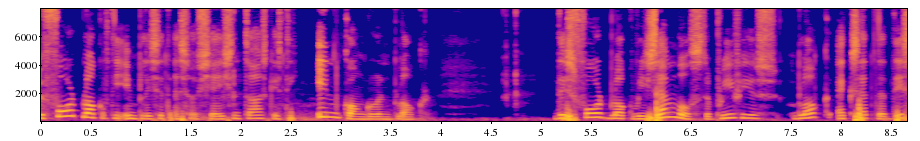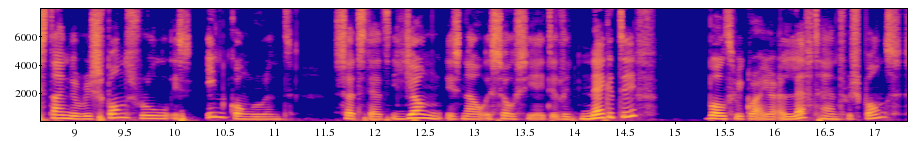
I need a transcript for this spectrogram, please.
The fourth block of the implicit association task is the incongruent block. This fourth block resembles the previous block, except that this time the response rule is incongruent, such that young is now associated with negative, both require a left hand response,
